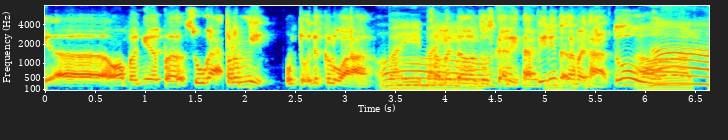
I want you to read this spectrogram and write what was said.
uh, orang panggil apa surat permit untuk dia keluar. Oh. Baik, baik. Sampai tahun tu sekali. sampai- Tapi ini tak sampai tahap tu. Oh, Ah.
